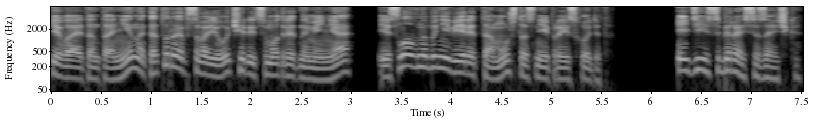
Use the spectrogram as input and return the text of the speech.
Кивает Антонина, которая в свою очередь смотрит на меня и словно бы не верит тому, что с ней происходит. «Иди собирайся, зайчка».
